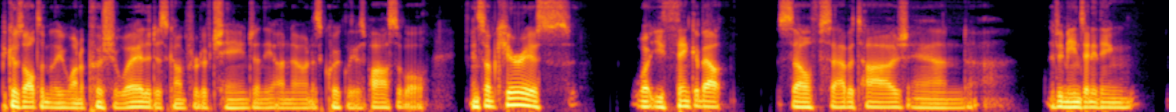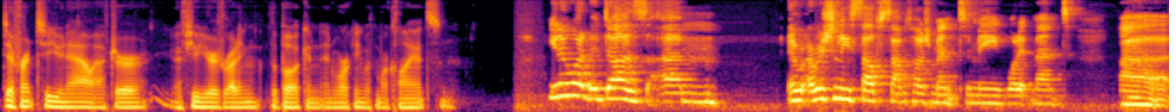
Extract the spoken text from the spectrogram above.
because ultimately you want to push away the discomfort of change and the unknown as quickly as possible. And so I'm curious what you think about self sabotage and if it means anything different to you now after a few years writing the book and, and working with more clients? You know what? It does. Um, originally, self sabotage meant to me what it meant. Uh,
